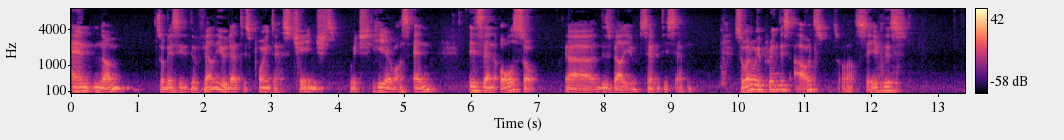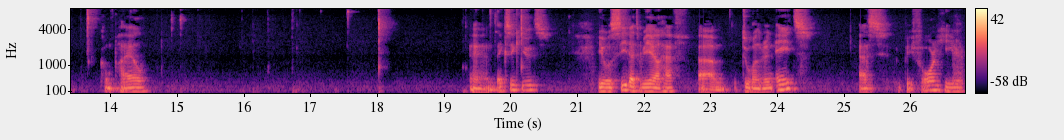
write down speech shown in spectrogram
And num, so basically the value that this pointer has changed, which here was n, is then also uh, this value, 77. So when we print this out, so I'll save this, compile, and execute, you will see that we have um, 208 as before here,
